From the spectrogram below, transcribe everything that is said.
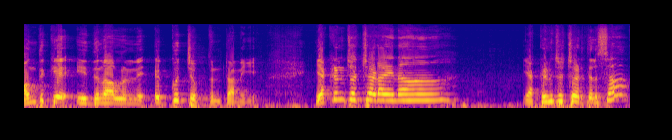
అందుకే ఈ దినాల్లో నేను ఎక్కువ చెప్తుంటాను. ఎక్కడి నుంచి వచ్చాడు ఆయన? ఎక్కడి నుంచి వచ్చాడు తెలుసా?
